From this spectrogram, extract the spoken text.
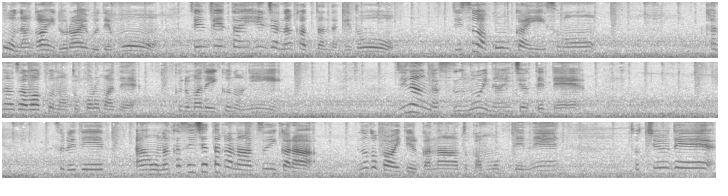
構長いドライブでも全然大変じゃなかったんだけど実は今回その金沢区のところまで車で行くのに次男がすごい泣いちゃっててそれであお腹空いちゃったかな暑いから喉乾いてるかなとか思ってね途中で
